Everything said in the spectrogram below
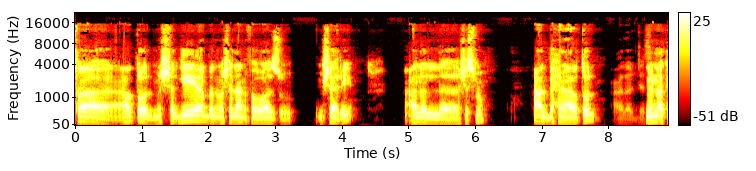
فعلى طول من الشرقية بعد ما شلنا فواز ومشاري على ال- شو اسمه؟ على البحرين على طول. على الجسد من هناك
